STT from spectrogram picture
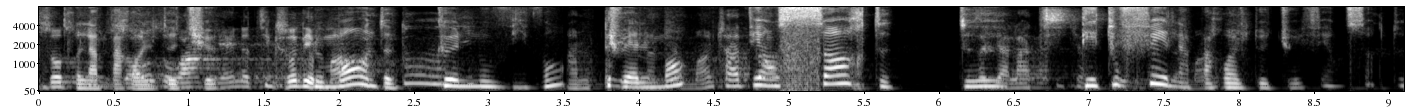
Izao entendre la tontolo izao, parole de izao andro Dieu. iainantsika izao dia Le monde que mahatoy nous vivons amin'ny actuellement tenin'Andriamanitra fait en aza. sorte ded'étouffer la parole de dieu et fait en sorte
